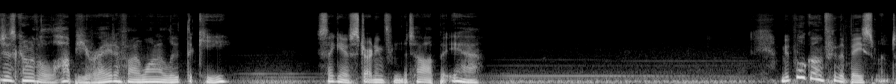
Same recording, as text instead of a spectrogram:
Might just go to the lobby, right? If I want to loot the key. I was thinking of starting from the top, but yeah. Maybe we'll go in through the basement.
